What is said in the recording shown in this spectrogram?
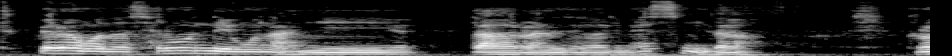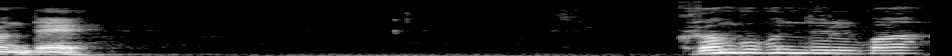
특별하거나 새로운 내용은 아니다라는 생각을 좀 했습니다. 그런데 그런 부분들과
